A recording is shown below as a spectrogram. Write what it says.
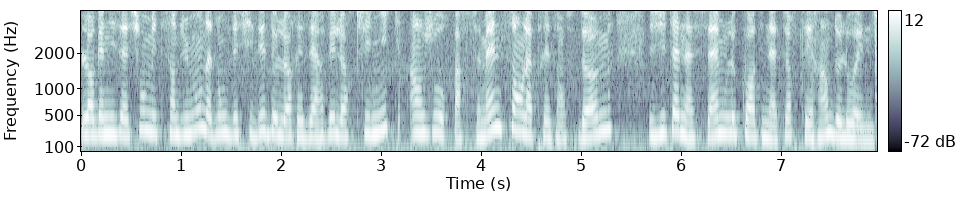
L'organisation Médecins du Monde a donc décidé de leur réserver leur clinique un jour par semaine sans la présence d'hommes. Jitan Assem, le coordinateur terrain de l'ONG.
